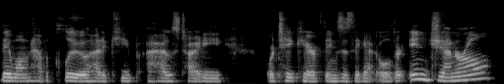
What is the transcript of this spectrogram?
they won't have a clue how to keep a house tidy or take care of things as they get older. In general,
